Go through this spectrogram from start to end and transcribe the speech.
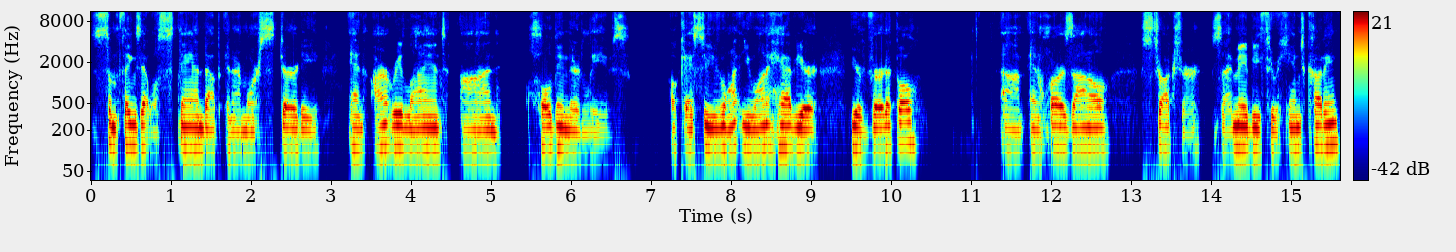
some things that will stand up and are more sturdy and aren't reliant on holding their leaves. Okay, so you want you want to have your your vertical um, and horizontal structure. So that may be through hinge cutting,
